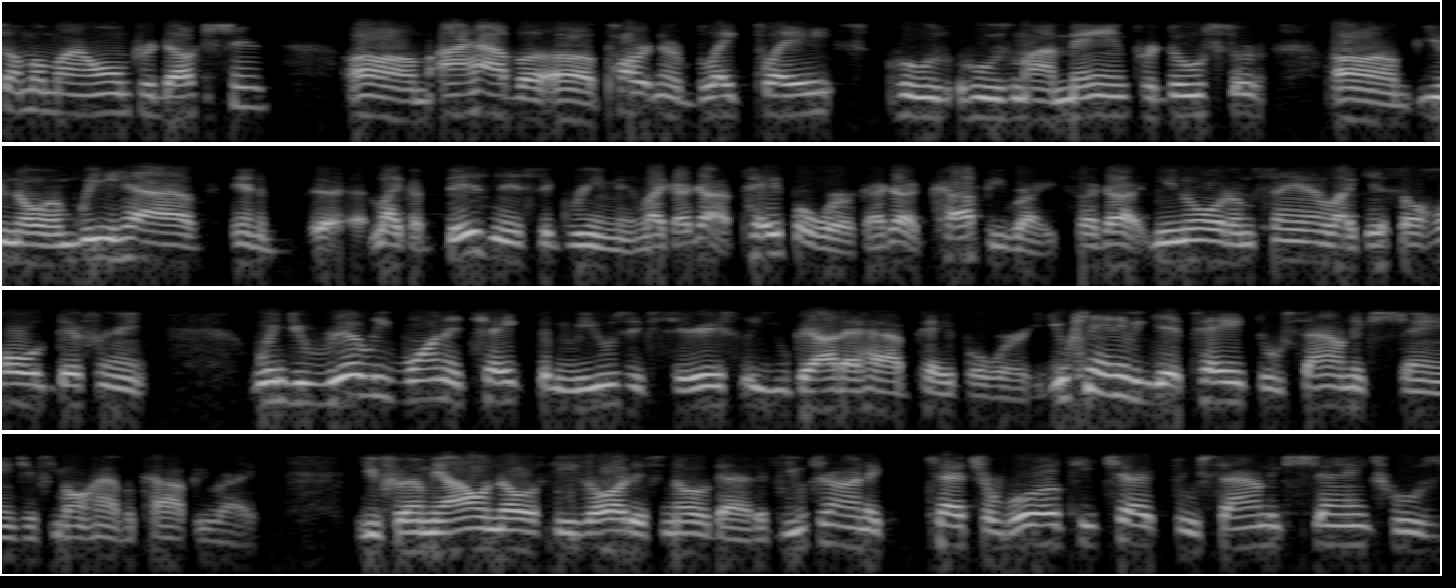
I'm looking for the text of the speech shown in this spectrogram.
some of my own production. Um, I have a, a partner, Blake Plays, who who's my main producer. Um, you know, and we have in a, uh, like a business agreement. Like I got paperwork, I got copyrights, I got you know what I'm saying. Like it's a whole different. When you really want to take the music seriously, you gotta have paperwork. You can't even get paid through Sound Exchange if you don't have a copyright. You feel me? I don't know if these artists know that. If you're trying to catch a royalty check through Sound Exchange, who's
